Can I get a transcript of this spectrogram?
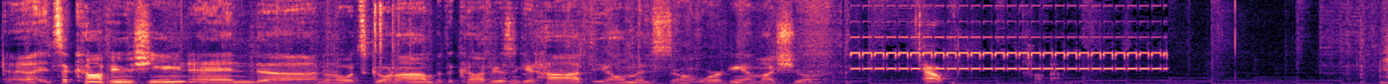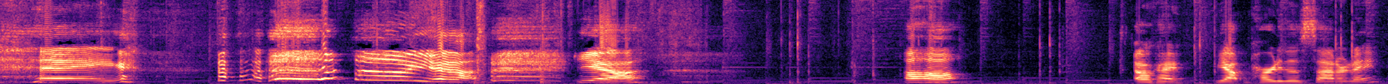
Uh, it's a coffee machine and uh, I don't know what's going on, but the coffee doesn't get hot, the elements aren't working, I'm not sure. Oh, hold on. Hey! oh, yeah. Yeah. Uh huh. Okay, yeah, party this Saturday.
